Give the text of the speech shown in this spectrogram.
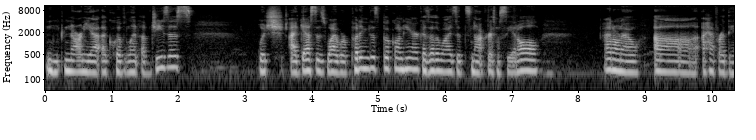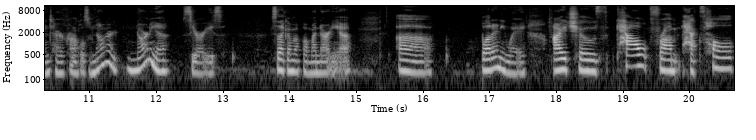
Narnia equivalent of Jesus, which I guess is why we're putting this book on here because otherwise it's not Christmassy at all. I don't know. Uh, I have read the entire Chronicles of Nar Narnia series. So like I'm up on my Narnia. Uh, but anyway, I chose Cal from Hex Hall.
